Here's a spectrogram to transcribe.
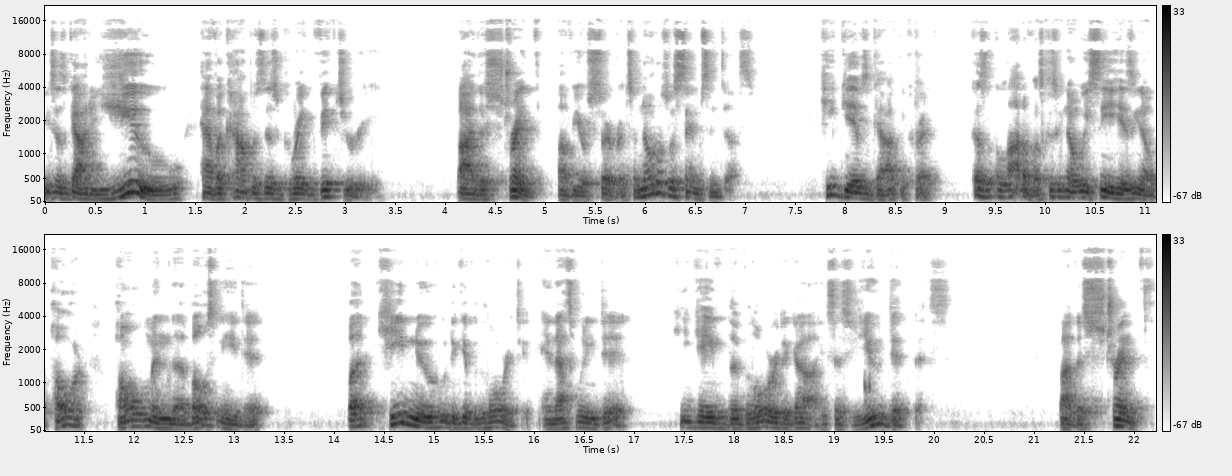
He says, God, you have accomplished this great victory by the strength of your servant. So notice what Samson does. He gives God the credit. Because a lot of us, because you know, we see his, you know, poem, poem and the boasting he did, but he knew who to give the glory to. And that's what he did. He gave the glory to God. He says, You did this by the strength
